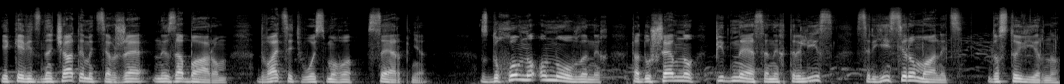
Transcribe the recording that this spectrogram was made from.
яке відзначатиметься вже незабаром, 28 серпня. З духовно оновлених та душевно піднесених триліс Сергій Сіроманець достовірно.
